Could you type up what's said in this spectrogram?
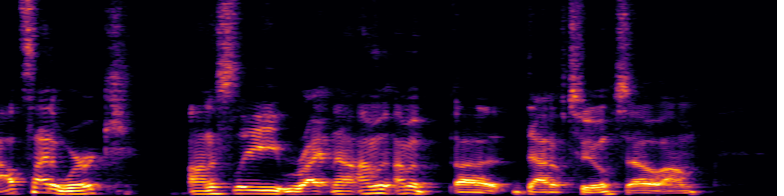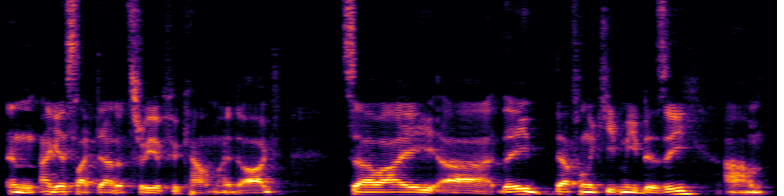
outside of work, honestly, right now I'm a, I'm a uh, dad of two, so um, and I guess like dad of three if you count my dog. So I uh, they definitely keep me busy. Um,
